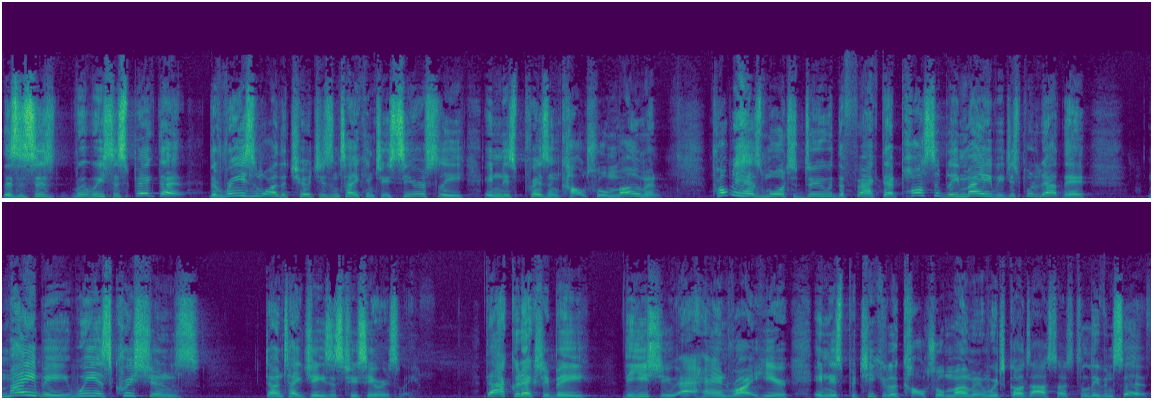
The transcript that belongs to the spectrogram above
There's a, we suspect that the reason why the church isn't taken too seriously in this present cultural moment probably has more to do with the fact that possibly, maybe, just put it out there, maybe we as Christians don't take Jesus too seriously. That could actually be the issue at hand right here in this particular cultural moment in which God's asked us to live and serve.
